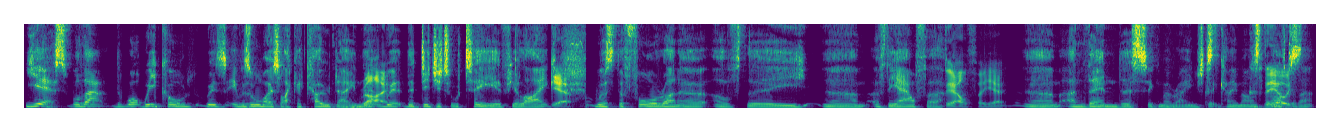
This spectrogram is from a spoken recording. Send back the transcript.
Yes, well, that what we called was it was almost like a code name. The- Right. The, digital T, if you like, Yeah. was the forerunner of the um, of the Alpha, The Alpha, yeah, um, and then the Sigma range that came on after always that.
